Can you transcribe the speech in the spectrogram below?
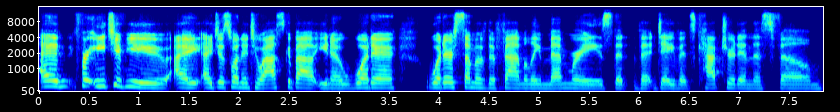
and for each of you I, I just wanted to ask about you know what are what are some of the family memories that that david's captured in this film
